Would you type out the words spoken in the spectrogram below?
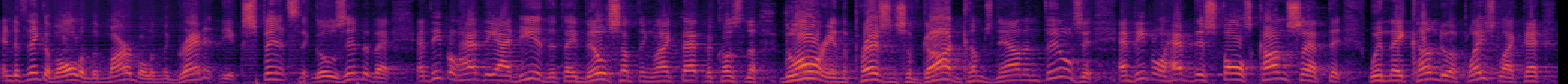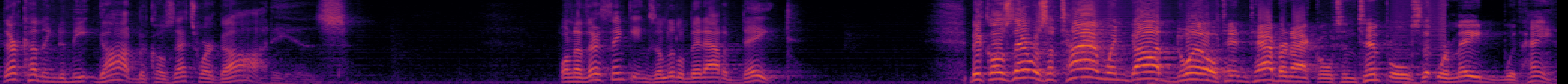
And to think of all of the marble and the granite, and the expense that goes into that. And people have the idea that they build something like that because the glory and the presence of God comes down and fills it. And people have this false concept that when they come to a place like that, they're coming to meet God because that's where God is. Well, now their thinking's a little bit out of date. Because there was a time when God dwelt in tabernacles and temples that were made with hands.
